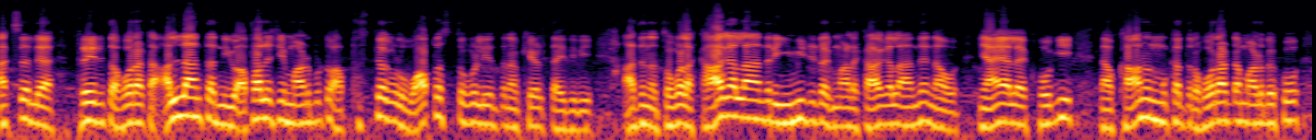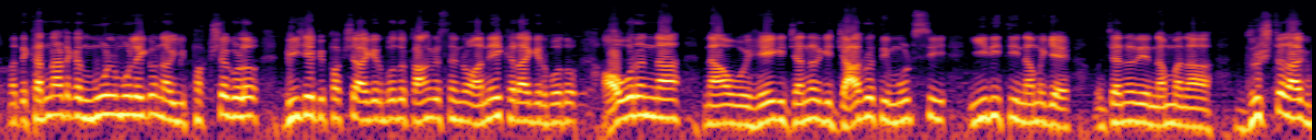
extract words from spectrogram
ನಕ್ಸಲ್ ಪ್ರೇರಿತ ಹೋರಾಟ ಅಲ್ಲ ಅಂತ ನೀವು ಅಪಾಲಜಿ ಮಾಡಿಬಿಟ್ಟು ಆ ಪುಸ್ತಕಗಳು ವಾಪಸ್ ತಗೊಳ್ಳಿ ಅಂತ ನಾವು ಕೇಳ್ತಾ ಇದ್ದೀವಿ. ಅದನ್ನು ತೊಗೊಳಕ್ಕಾಗಲ್ಲ ಅಂದ್ರೆ ಇಮಿಡಿಯೇಟ್ ಆಗಿ ಮಾಡೋಕ್ಕಾಗಲ್ಲ ಅಂದರೆ ನಾವು ನ್ಯಾಯಾಲಯಕ್ಕೆ ಹೋಗಿ ನಾವು ಕಾನೂನು ಮುಖಾಂತರ ಹೋರಾಟ ಮಾಡಬೇಕು. ಮತ್ತೆ ಕರ್ನಾಟಕದ ಮೂಲ ಮೂಲೆಗೂ ನಾವು ಈ ಪಕ್ಷಗಳು ಬಿ ಜೆ ಪಿ ಪಕ್ಷ ಆಗಿರ್ಬೋದು, ಕಾಂಗ್ರೆಸ್ನವರು ಅನೇಕರಾಗಿರ್ಬೋದು, ಅವರನ್ನು ನಾವು ಹೇಗೆ ಜನರಿಗೆ ಜಾಗೃತಿ ಮೂಡಿಸಿ ಈ ರೀತಿ ನಮಗೆ ಜನರಿಗೆ ನಮ್ಮನ್ನು ದೃಷ್ಟರಾಗಿ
